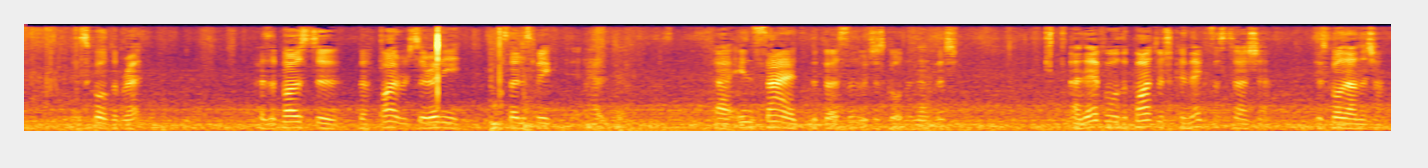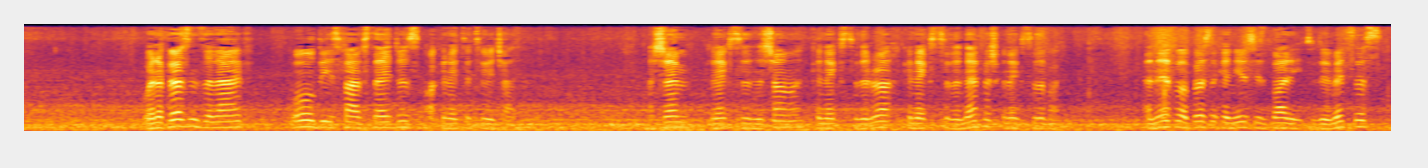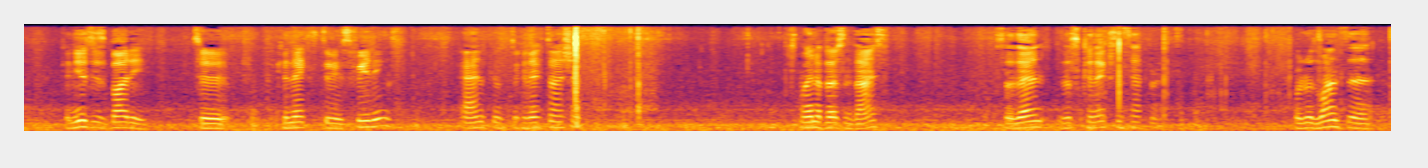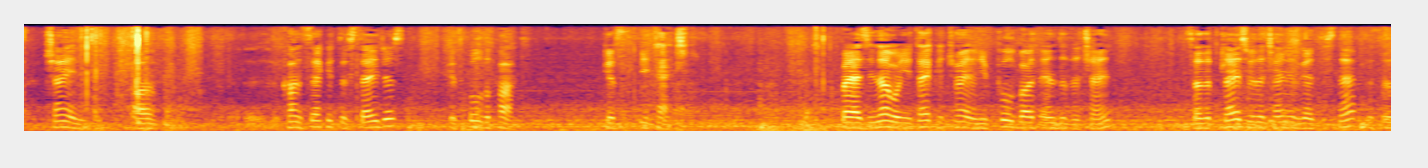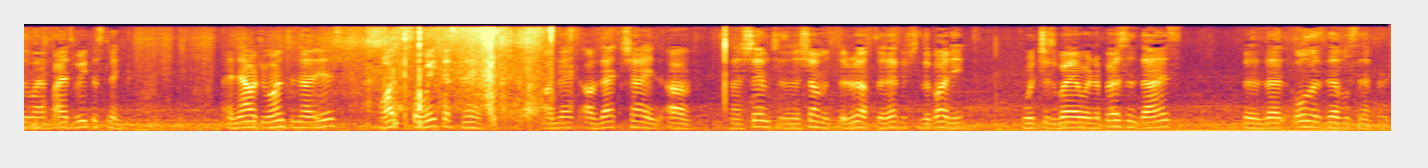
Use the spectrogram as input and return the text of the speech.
is called the breath, as opposed to the part which is already, so to speak, uh, inside the person, which is called the nefesh, and therefore the part which connects us to Hashem is called our neshama. When a person's alive, all these five stages are connected to each other. Hashem connects to the neshama, connects to the ruach, connects to the nefesh, connects to the body. And therefore a person can use his body to do mitzvahs, can use his body to connect to his feelings, and to connect to Hashem. When a person dies, so then this connection separates. What was once a chain of uh, consecutive stages gets pulled apart, gets detached. But as you know, when you take a chain and you pull both ends of the chain, so the place where the chain is going to snap is by its weakest link. And now what we want to know is, what's the weakest link on that of that chain of the Hashem to the Neshama to the Ruach to the Nefesh to the body, which is where when a person dies, uh, the, the, all those levels separate.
